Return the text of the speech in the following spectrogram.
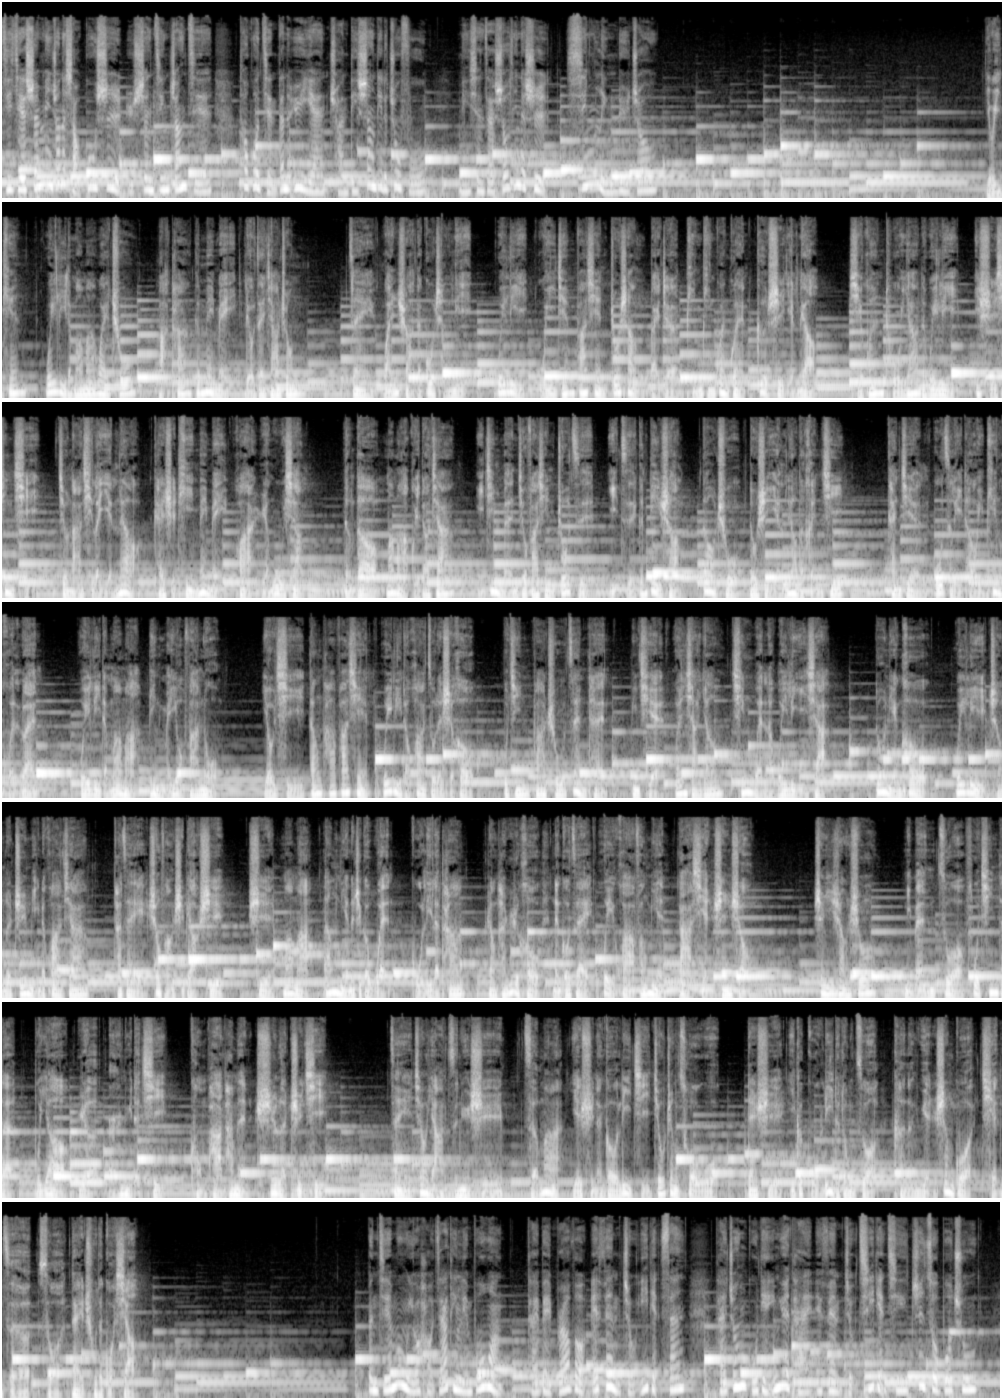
集结生命中的小故事与圣经章节，透过简单的寓言传递上帝的祝福。您现在收听的是《心灵绿洲》。有一天，威利的妈妈外出，把他跟妹妹留在家中。在玩耍的过程里，威利无意间发现桌上摆着瓶瓶罐罐各式颜料。喜欢涂鸦的威利一时兴起，就拿起了颜料，开始替妹妹画人物像。等到妈妈回到家，一进门就发现桌子、椅子跟地上到处都是颜料的痕迹。看见屋子里头一片混乱，威利的妈妈并没有发怒，尤其当她发现威利的画作的时候，不禁发出赞叹，并且弯下腰亲吻了威利一下。多年后，威利成了知名的画家。他在受访时表示，是妈妈当年的这个吻鼓励了他，让他日后能够在绘画方面大显身手。圣经上说：“你们做父亲的，不要惹儿女的气，恐怕他们失了志气。”在教养子女时，责骂也许能够立即纠正错误。但是，一个鼓励的动作可能远胜过谴责所带出的果效。本节目由好家庭联播网、台北 Bravo FM 九一点三、台中古典音乐台 FM 九七点七制作播出。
